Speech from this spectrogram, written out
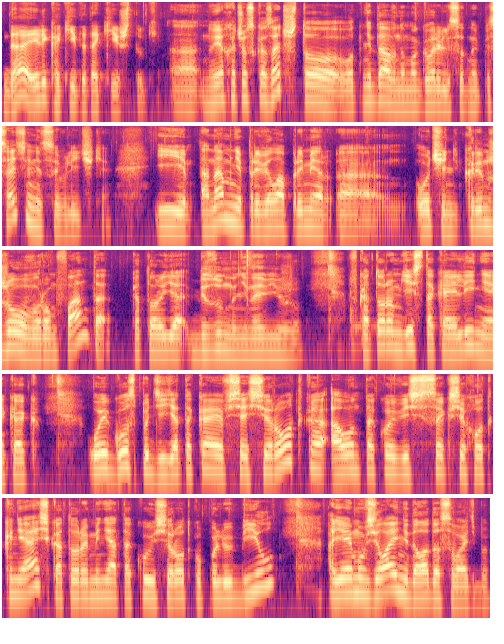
да, или какие-то такие штуки. А, Но я хочу сказать, что вот недавно мы говорили с одной писательницей в личке, и она мне привела пример а, очень кринжового ромфанта, который я безумно ненавижу, в котором есть такая линия, как «Ой, господи, я такая вся сиротка, а он такой весь секси-ход князь, который меня такую сиротку полюбил, а я ему взяла и не дала до свадьбы».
